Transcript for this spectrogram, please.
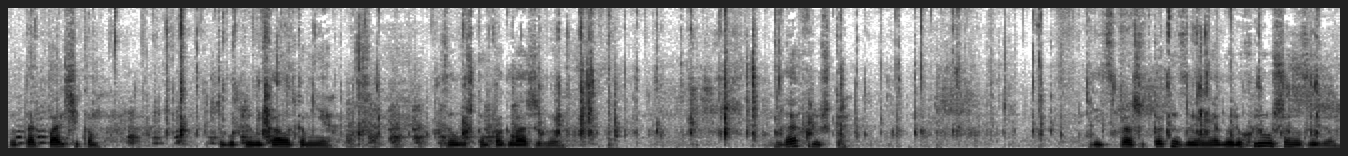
вот так пальчиком, чтобы привыкала ко мне. За ушком поглаживаю. Да, Хрюшка? Дети спрашивают, как назовем? Я говорю, Хрюша назовем.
